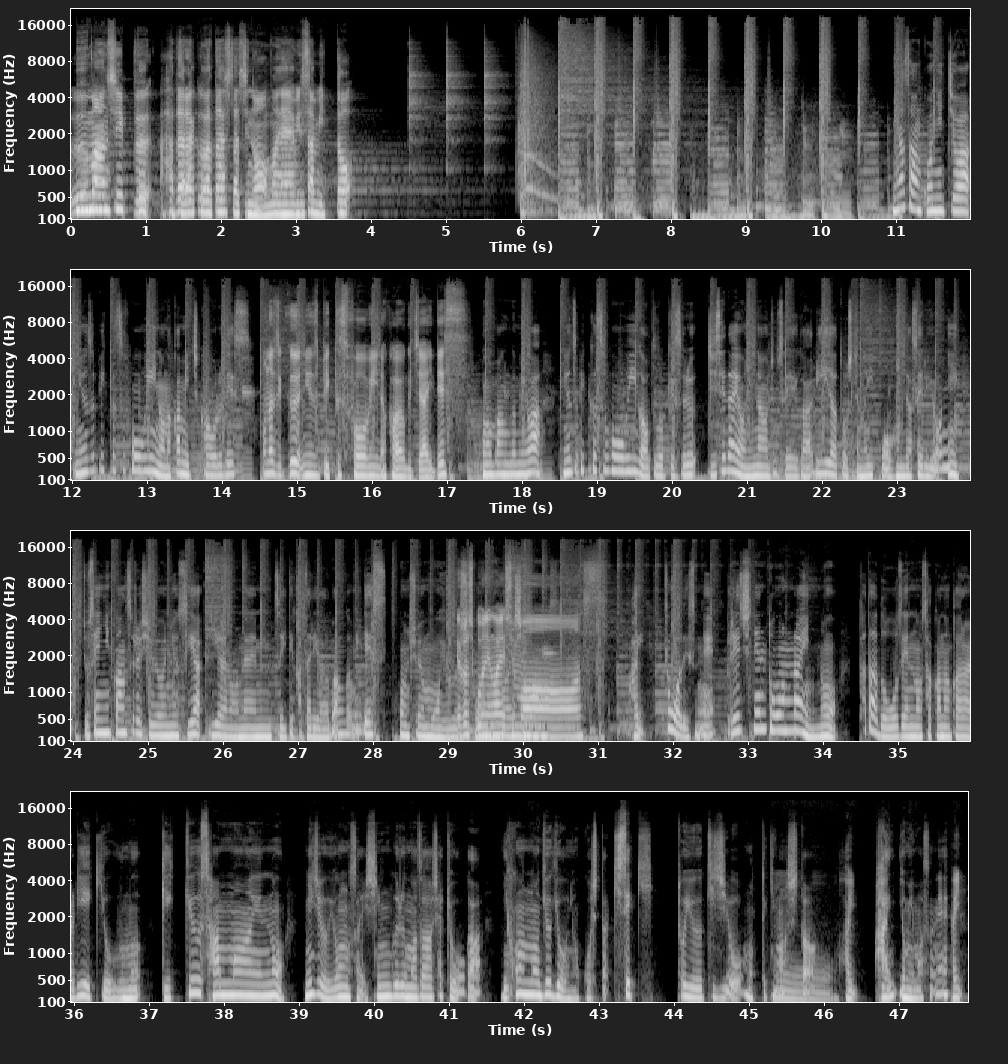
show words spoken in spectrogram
ウーマンシップ働く私たちのお悩みサミット。皆さんこんにちは。ニュースピックス 4E の中道香です。同じくニュースピックス 4W の川口愛です。この番組はニュースピックス 4E がお届けする次世代を担う女性がリーダーとしての一歩を踏み出せるように女性に関する主要ニュースやリアルなお悩みについて語り合う番組です。今週もよろしくお願いします。はい。今日はですねプレジデントオンラインのただ同然の魚から利益を生む月給3万円の24歳シングルマザー社長が日本の漁業に起こした奇跡という記事を持ってきました。はい、はい、読みますね。はい、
